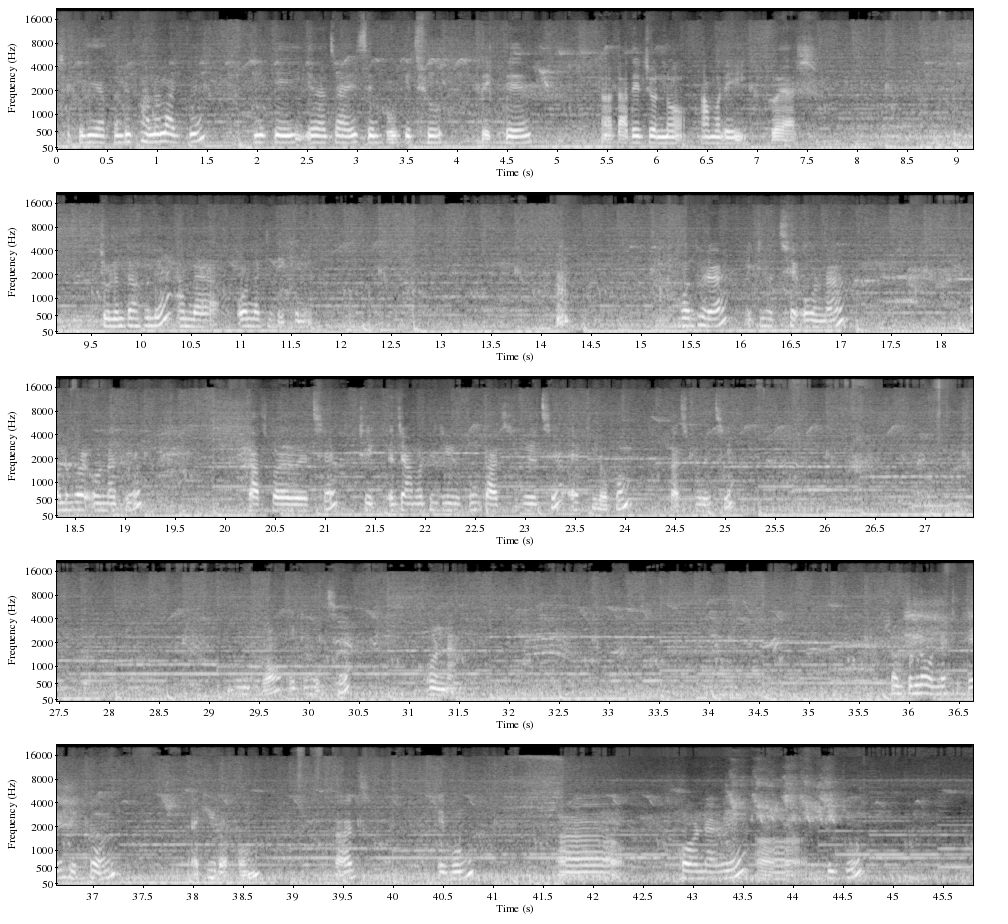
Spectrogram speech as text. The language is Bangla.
আশা করি আপনাদের ভালো লাগবে। অনেকেই চাই সিম্পল কিছু দেখতে তাদের জন্য আমার এই প্রয়াস। চলুন তাহলে আমরা ওড়নাটি দেখে নিই। বন্ধুরা, এটি হচ্ছে ওড়না। অল ওভার ওড়নাতে কাজ করা রয়েছে। ঠিক জামাতে যেরকম কাজ রয়েছে, একই রকম কাজ করেছি বন্ধুরা, এটি হচ্ছে ওড়না। সম্পূর্ণ ওড়নাটিতে দেখুন, একই রকম কাজ এবং কর্নারে দিকে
